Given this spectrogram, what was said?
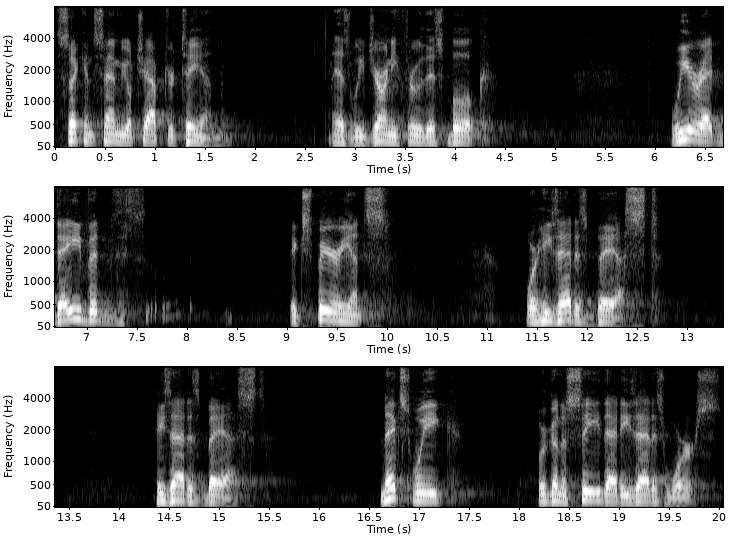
2 Samuel chapter 10. As we journey through this book, we are at David's experience where he's at his best. He's at his best. Next week, we're going to see that he's at his worst.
